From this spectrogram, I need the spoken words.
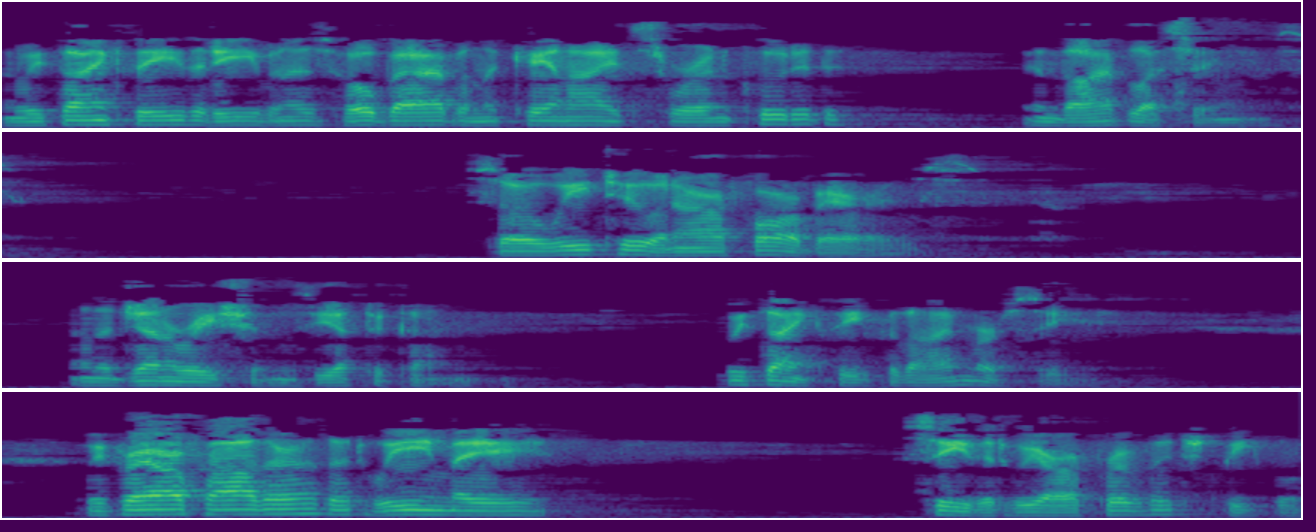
And we thank Thee that even as Hobab and the Kenites were included in thy blessings. So we too and our forebears and the generations yet to come, we thank thee for thy mercy. We pray our Father that we may see that we are a privileged people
